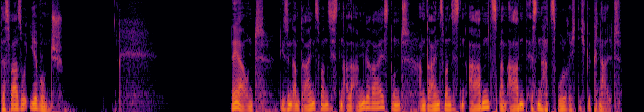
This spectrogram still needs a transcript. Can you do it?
Das war so ihr Wunsch. Naja, und die sind am 23. alle angereist und am 23. abends beim Abendessen hat es wohl richtig geknallt.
